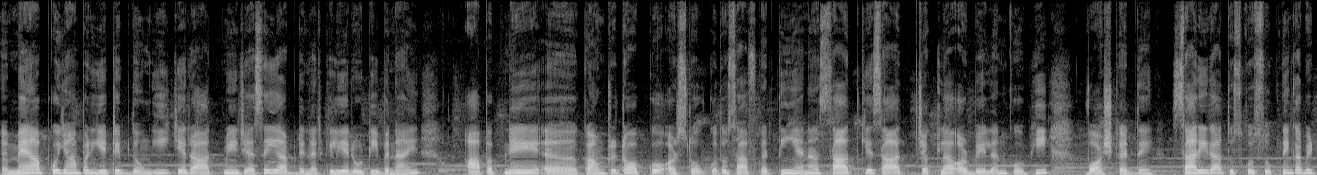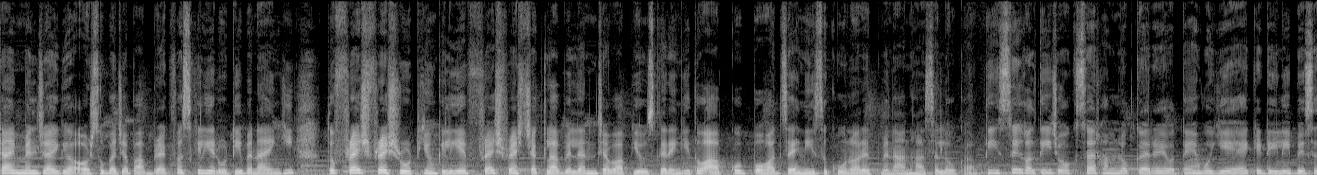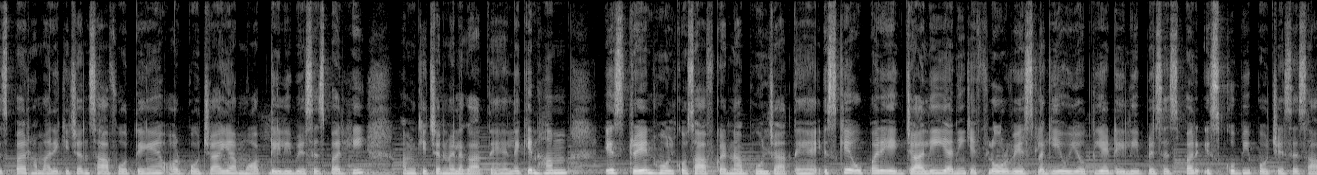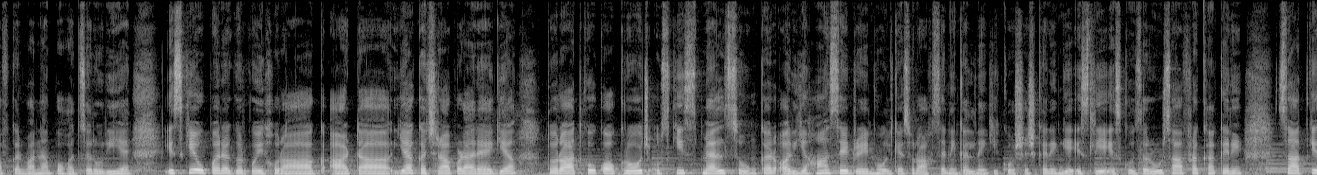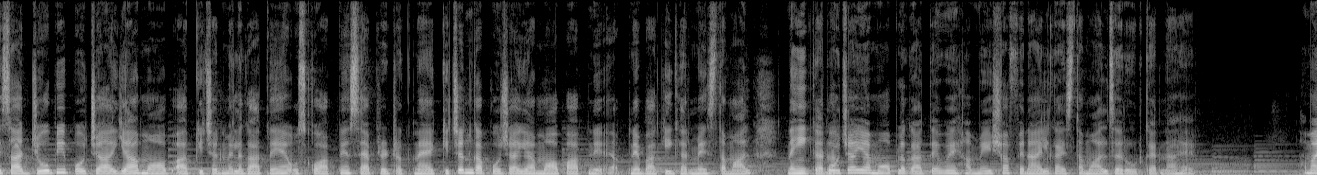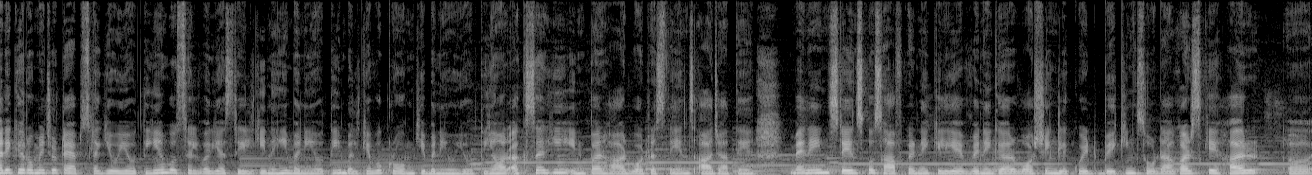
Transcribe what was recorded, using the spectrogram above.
मैं आपको यहाँ पर यह टिप दूँगी कि रात में जैसे ही आप डिनर के लिए रोटी बनाएँ आप अपने काउंटर टॉप को और स्टोव को तो साफ़ करती हैं ना, साथ के साथ चकला और बेलन को भी वॉश कर दें। सारी रात उसको सूखने का भी टाइम मिल जाएगा और सुबह जब आप ब्रेकफास्ट के लिए रोटी बनाएँगी तो फ्रेश फ्रेश रोटियों के लिए फ़्रेश फ्रेश चकला बेलन जब आप यूज़ करेंगी तो आपको बहुत जहनी सुकून और इतमान हासिल होगा। तीसरी गलती जो अक्सर हम लोग कर रहे होते हैं, वो ये है कि डेली बेसिस पर हमारे किचन साफ़ होते हैं और पोचा या मॉप डेली बेसिस पर ही हम किचन में लगाते हैं। लेकिन हम इस ड्रेन होल को साफ़ करना भूल जाते हैं इसके ऊपर एक जाली यानी कि फ्लोर वेस्ट लगी हुई होती है डेली बेसिस पर, इसको भी पोचे से साफ़ करवाना बहुत ज़रूरी है। इसके ऊपर अगर कोई खुराक, आटा या कचरा पड़ा रह गया तो रात को कॉकरोच उसकी स्मेल सूंघ कर और यहाँ से ड्रेन होल के सुराख से निकलने की कोशिश करेंगे। इसलिए इसको ज़रूर साफ़ रखा करें। साथ के साथ जो भी पोचा या मॉप आप किचन में लगाते हैं, उसको आपने सेपरेट रखना है। किचन का पोचा या मॉप आपने अपने बाकी घर में इस्तेमाल नहीं करना। पोचा या मॉप लगाते हुए हमेशा फ़िनाइल का इस्तेमाल ज़रूर करना। है। हमारे घरों में जो टैप्स लगी हुई होती हैं, वो सिल्वर या स्टील की नहीं बनी होती, बल्कि वो क्रोम की बनी हुई होती हैं और अक्सर ही इन पर हार्ड वाटर स्टेन्स आ जाते हैं। मैंने इन स्टेन्स को साफ़ करने के लिए vinegar washing liquid baking soda गर्ज के हर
